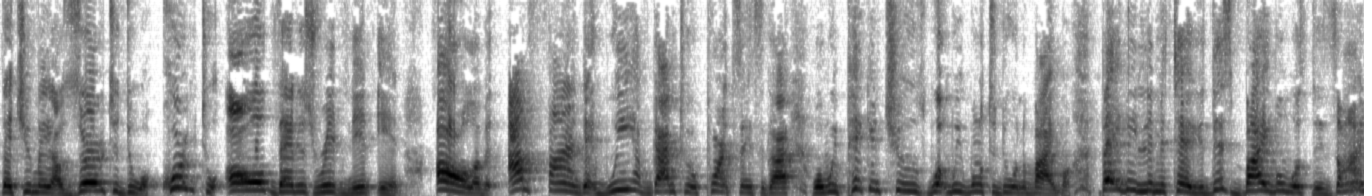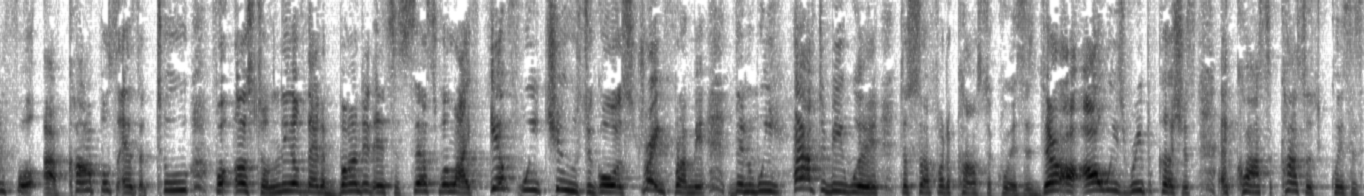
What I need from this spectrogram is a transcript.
that you may observe to do according to all that is written in it. All of it. I find that we have gotten to a point, saints of God, where we pick and choose what we want to do in the Bible. Baby, let me tell you, this Bible was designed for a compass as a tool for us to live that abundant and successful life. If we choose to go astray from it, then we have to be willing to suffer the consequences. There are always repercussions and consequences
